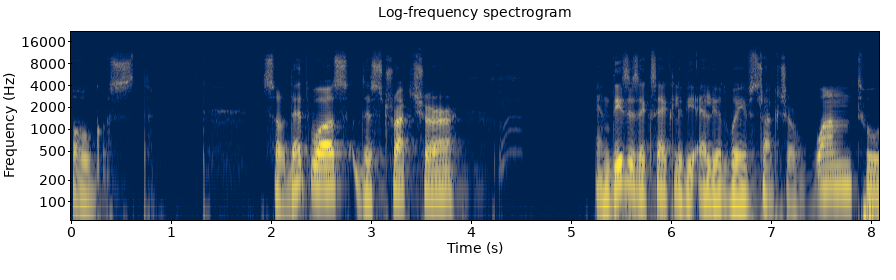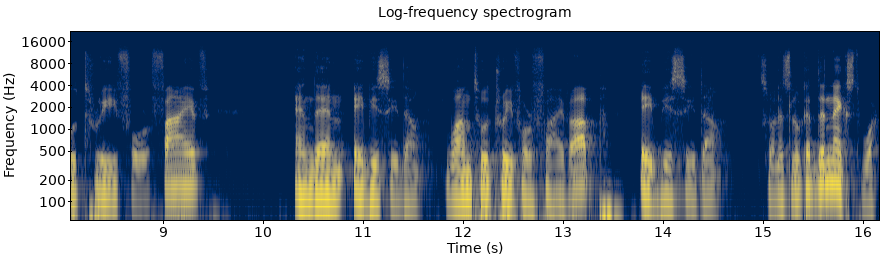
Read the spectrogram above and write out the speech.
August. So that was the structure. And this is exactly the Elliott wave structure. One, two, three, four, five, and then ABC down. One, two, three, four, five up, ABC down. So let's look at the next one.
